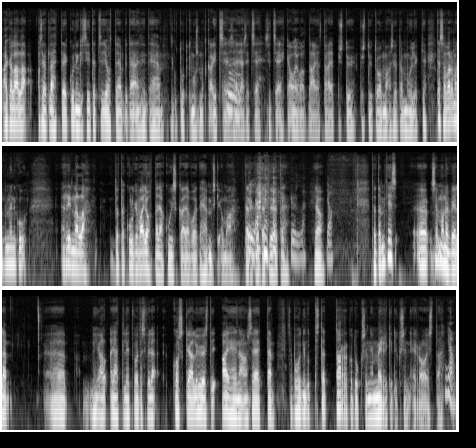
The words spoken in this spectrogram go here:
aika lailla asiat lähtee kuitenkin siitä, että se johtajan pitää ensin tehdä niin kuin tutkimusmatka itseensä mm. ja sitten se, sit se ehkä oivaltaa jotain ja pystyy, pystyy tuomaan asioita muillekin. Ja tässä on varmaan tämmöinen niin rinnalla tota, kulkeva johtaja kuiskaa ja voi tehdä myöskin omaa tärkeää Kyllä. työtä. Kyllä, Joo. Joo. Tota, miten semmoinen vielä, mihin ajattelin, että voitaisiin vielä koskea lyhyesti aiheena on se, että sä puhut niin tästä tarkoituksen ja merkityksen eroista. Joo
